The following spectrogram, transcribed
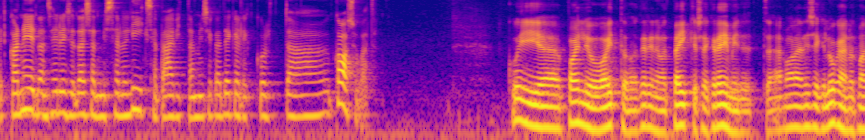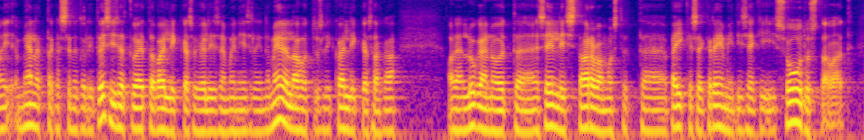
et ka need on sellised asjad, mis selle liigse päevitamisega tegelikult äh, kaasuvad. Kui äh, palju aitavad erinevad päikesekreemid, et äh, ma olen isegi lugenud, ma ei mäleta, kas see nüüd oli tõsiseltvõetav allikas või oli see mõni selline meelelahutuslik allikas, aga olen lugenud sellist arvamust, et päikesekreemid isegi soodustavad äh,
